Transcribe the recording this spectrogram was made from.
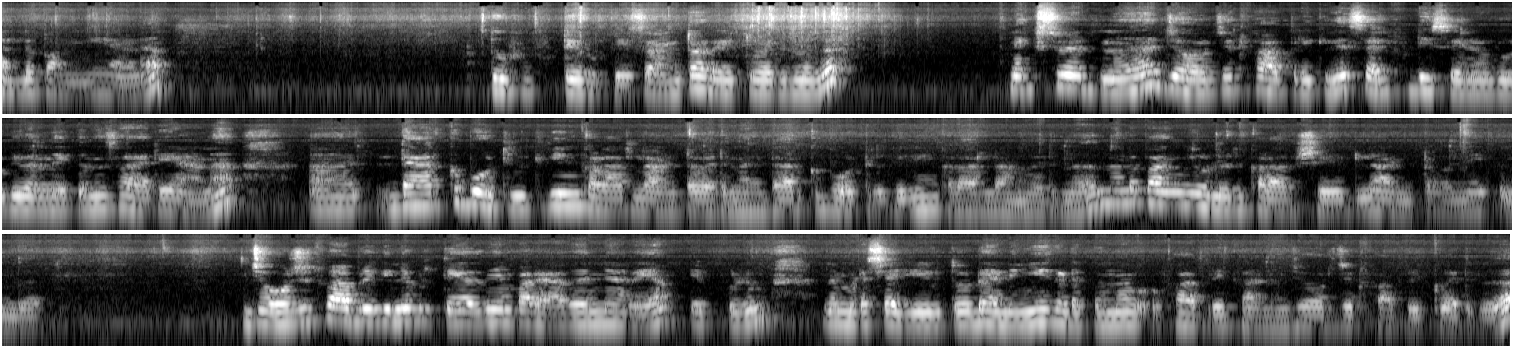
നല്ല ഭംഗിയാണ്. ടു ഫിഫ്റ്റി റുപ്പീസാണ് കേട്ടോ റേറ്റ് വരുന്നത്. നെക്സ്റ്റ് വരുന്നത് ജോർജറ്റ് ഫാബ്രിക്കിൽ സെൽഫ് ഡിസൈനോട് കൂടി വന്നേക്കുന്ന സാരിയാണ്. ഡാർക്ക് ബോട്ടിൽ ഗ്രീൻ കളറിലാണ് കേട്ടോ വരുന്നത്. ഡാർക്ക് ബോട്ടിൽ ഗ്രീൻ കളറിലാണ് വരുന്നത്. നല്ല ഭംഗിയുള്ളൊരു കളർ ഷെയ്ഡിലാണ് കേട്ടോ വന്നേക്കുന്നത്. ജോർജറ്റ് ഫാബ്രിക്കിന്റെ പ്രത്യേകത ഞാൻ പറയാതെ തന്നെ അറിയാം. എപ്പോഴും നമ്മുടെ ശരീരത്തോട് ഇണങ്ങി കിടക്കുന്ന ഫാബ്രിക്കാണ് ജോർജറ്റ് ഫാബ്രിക് വരുന്നത്.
